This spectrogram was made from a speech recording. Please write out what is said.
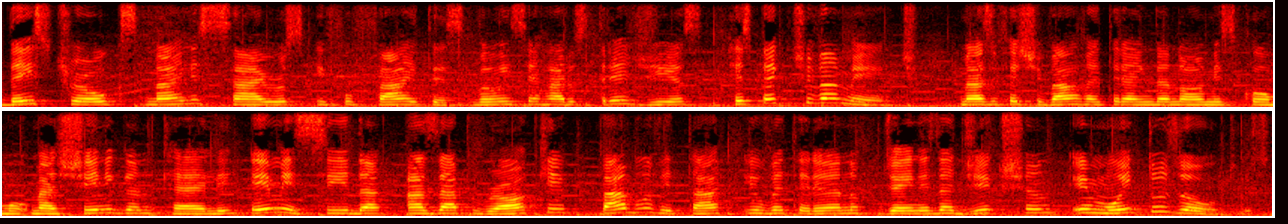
The Strokes, Miley Cyrus e Foo Fighters vão encerrar os três dias, respectivamente mas o festival vai ter ainda nomes como Machine Gun Kelly, Emicida, Azap Rock, Pablo Vittar e o veterano Jane's Addiction e muitos outros.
